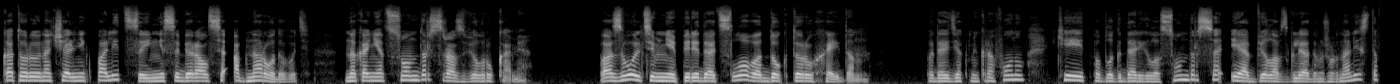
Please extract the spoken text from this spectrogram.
которую начальник полиции не собирался обнародовать. Наконец Сондерс развел руками. «Позвольте мне передать слово доктору Хейден». Подойдя к микрофону, Кейт поблагодарила Сондерса и обвела взглядом журналистов,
